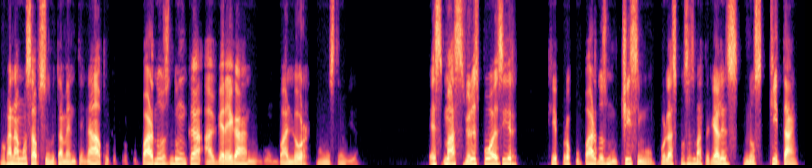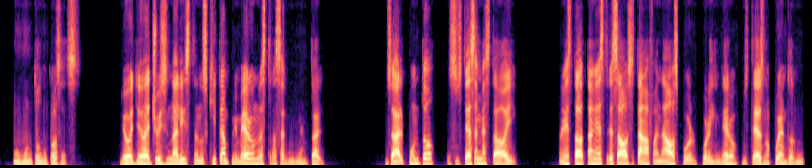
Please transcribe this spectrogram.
No ganamos absolutamente nada, porque preocuparnos nunca agrega ningún valor a nuestra vida. Es más, yo les puedo decir, que preocuparnos muchísimo por las cosas materiales nos quitan un montón de cosas. Yo, yo de hecho hice una lista, nos quitan primero nuestra salud mental. O sea, al punto, pues ustedes han estado ahí. Han estado tan estresados y tan afanados por, por el dinero que ustedes no pueden dormir.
